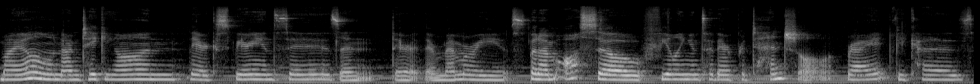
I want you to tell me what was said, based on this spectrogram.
my own. I'm taking on their experiences and their their memories, but I'm also feeling into their potential, right? Because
